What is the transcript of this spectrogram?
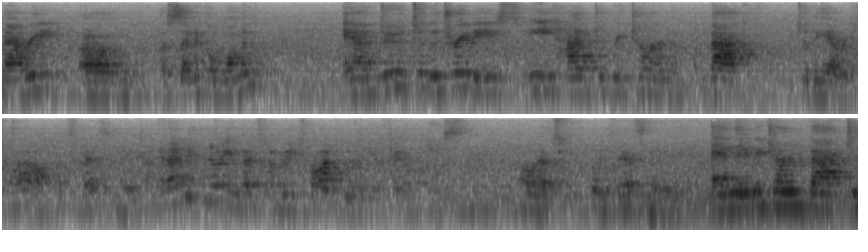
married um, a Seneca woman, and due to the treaties, he had to return back to the area. Wow, that's fascinating. And I didn't know you had so many tribes within your family. Oh, that's really fascinating. And they returned back to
